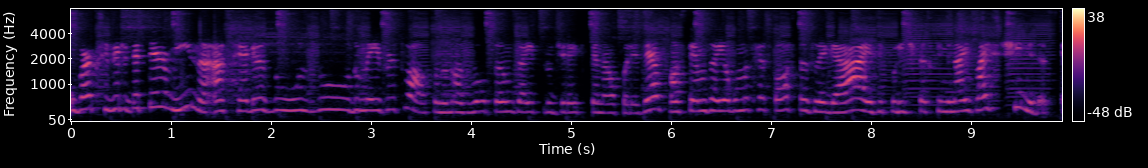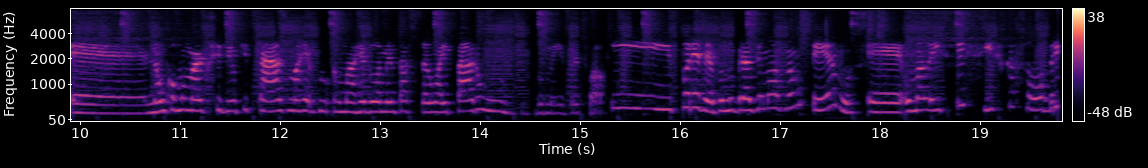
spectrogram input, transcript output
o Marco Civil determina as regras do uso do meio virtual. Quando nós voltamos aí para o direito penal, por exemplo, nós temos aí algumas respostas legais e políticas criminais mais tímidas, é, não como o Marco Civil que traz uma, uma regulamentação aí para o uso do meio virtual. E, por exemplo, no Brasil nós não temos é, uma lei específica sobre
